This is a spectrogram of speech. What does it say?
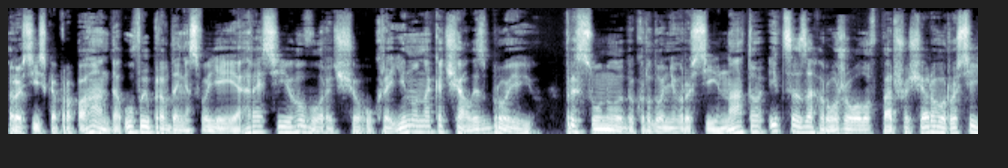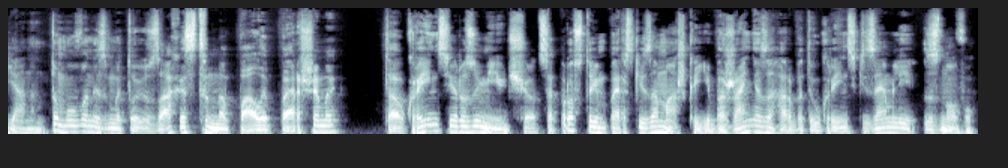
Російська пропаганда у виправдання своєї агресії говорить, що Україну накачали зброєю, присунули до кордонів Росії НАТО, і це загрожувало в першу чергу росіянам, тому вони з метою захисту напали першими. Та українці розуміють, що це просто імперські замашки і бажання загарбати українські землі знову.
